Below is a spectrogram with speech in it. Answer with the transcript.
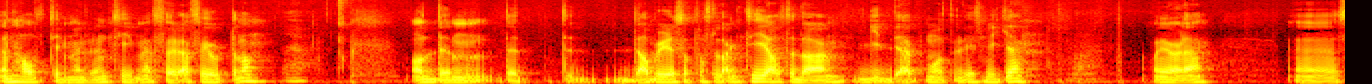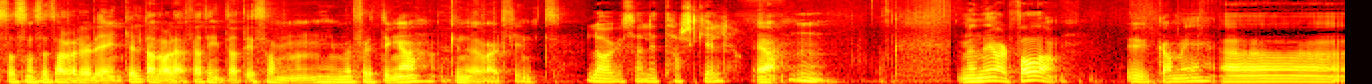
en halvtime eller en time før jeg får gjort det. da. Ja. Og den, det, det, da blir det såpass lang tid at da gidder jeg på en måte liksom ikke å gjøre det. Eh, Så sånn sett har det vært veldig enkelt. Det var derfor jeg tenkte at i sammenheng med flyttinga kunne det vært fint. Lage seg litt terskel. Ja. Men i hvert fall, da. Uka mi eh,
